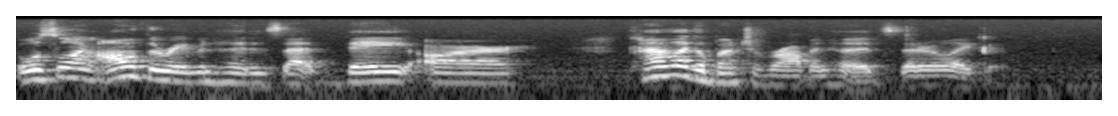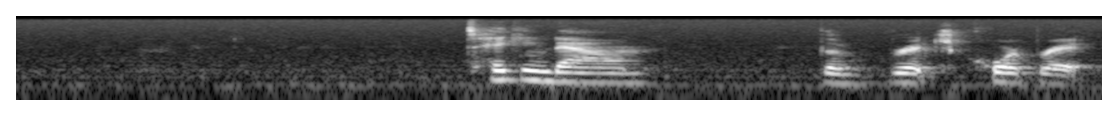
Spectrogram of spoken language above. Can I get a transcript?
but what's going on with the Ravenhood is that they are kind of like a bunch of Robin Hoods that are like taking down the rich corporate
